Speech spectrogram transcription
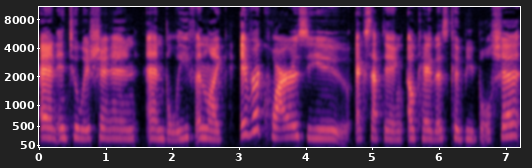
and intuition and belief and like it requires you accepting, okay, this could be bullshit.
